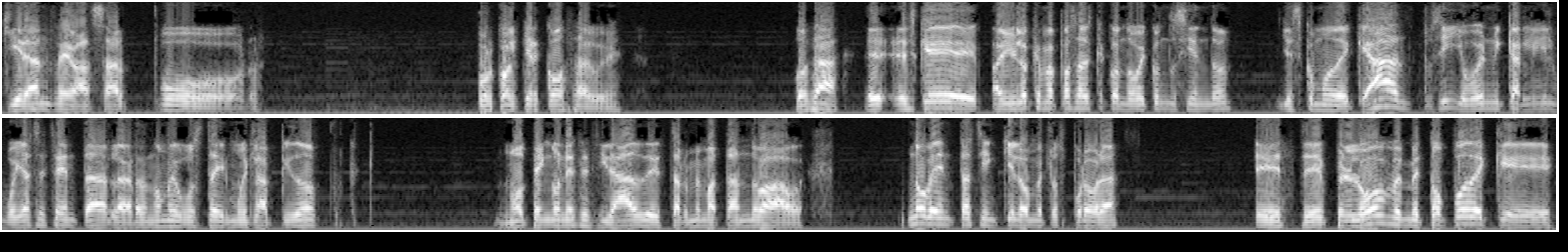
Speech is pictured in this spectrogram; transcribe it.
quieran rebasar por por cualquier cosa, güey. O sea, e- es que a mí lo que me ha pasado es que cuando voy conduciendo y es como de que, ah, pues sí, yo voy en mi carril, voy a 60, la verdad no me gusta ir muy rápido porque no tengo necesidad de estarme matando a 90, 100 kilómetros por hora. Este, pero luego me, me topo de que,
